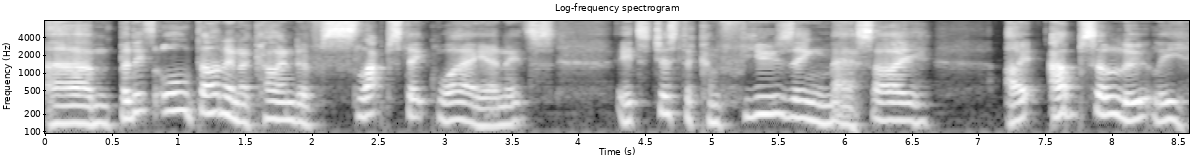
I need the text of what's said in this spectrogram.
um, but it's all done in a kind of slapstick way, and it's it's just a confusing mess. I I absolutely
